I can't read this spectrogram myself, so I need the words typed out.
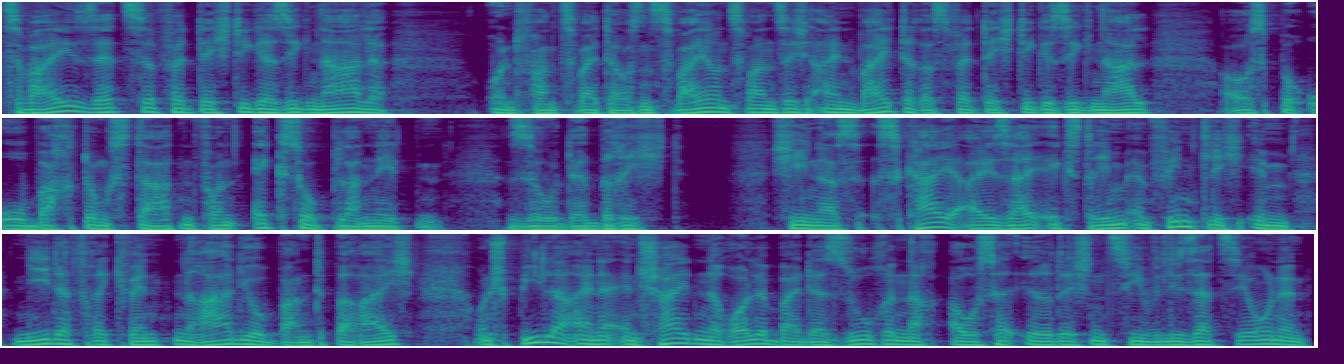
zwei Sätze verdächtiger Signale und fand 2022 ein weiteres verdächtiges Signal aus Beobachtungsdaten von Exoplaneten, so der Bericht. Chinas Sky Eye sei extrem empfindlich im niederfrequenten Radiobandbereich und spiele eine entscheidende Rolle bei der Suche nach außerirdischen Zivilisationen,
